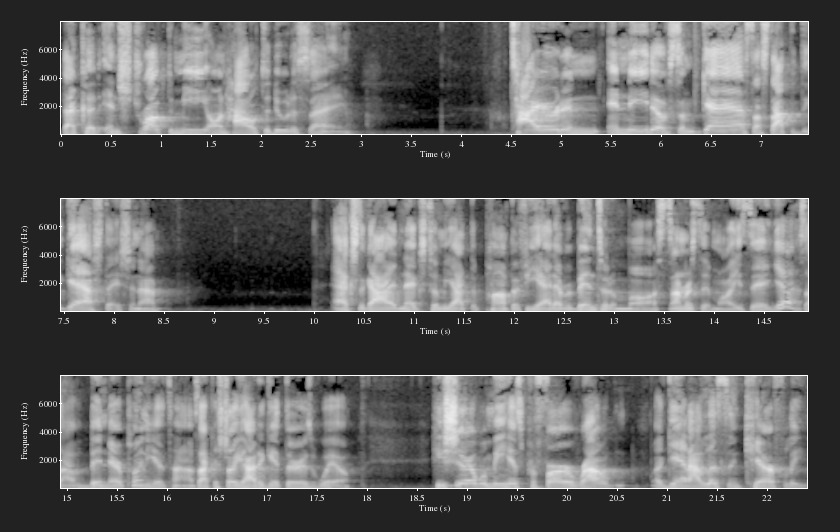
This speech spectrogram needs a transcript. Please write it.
that could instruct me on how to do the same. Tired and in need of some gas, I stopped at the gas station. I asked the guy next to me at the pump if he had ever been to the mall, Somerset Mall. He said, Yes, I've been there plenty of times. I can show you how to get there as well. He shared with me his preferred route. Again, I listened carefully.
